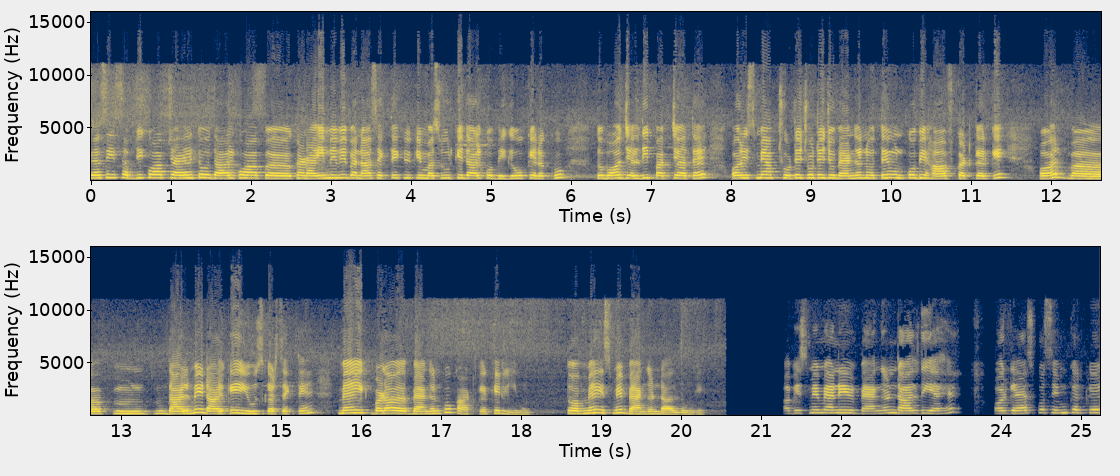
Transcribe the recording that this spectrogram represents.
वैसे इस सब्ज़ी को आप चाहें तो दाल को आप कढ़ाई में भी बना सकते हैं, क्योंकि मसूर की दाल को भिगो के रखो तो बहुत जल्दी पक जाता है। और इसमें आप छोटे छोटे जो बैंगन होते हैं, उनको भी हाफ़ कट करके और दाल में डाल के यूज़ कर सकते हैं। मैं एक बड़ा बैंगन को काट करके ली हूँ। तो अब मैं इसमें बैंगन डाल दूँगी। अब इसमें मैंने बैंगन डाल दिया है और गैस को सिम करके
